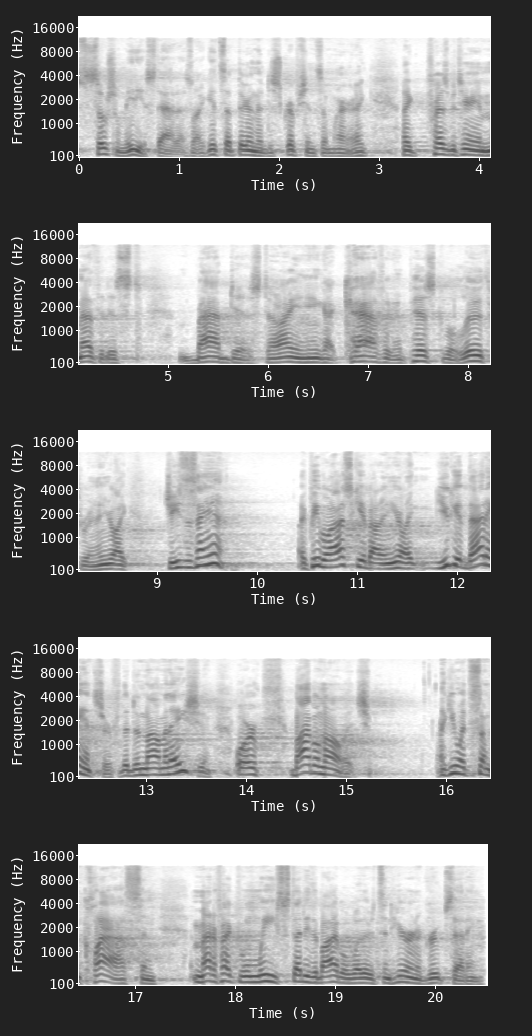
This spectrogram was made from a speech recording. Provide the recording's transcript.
social media status. Like it's up there in the description somewhere, like, like Presbyterian Methodist, Baptist, all right? And you got Catholic, Episcopal, Lutheran, and you're like, Jesus and. Like people ask you about it, and you're like, you give that answer for the denomination. Or Bible knowledge. Like you went to some class, and matter of fact, when we study the Bible, whether it's in here or in a group setting,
